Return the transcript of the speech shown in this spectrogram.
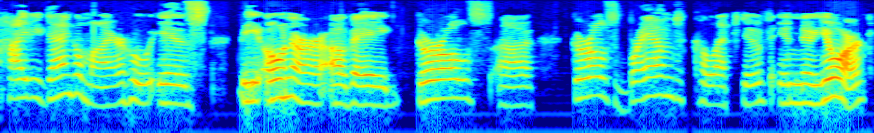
Heidi Dangelmaier, who is the owner of a girls uh, girls brand collective in New York,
